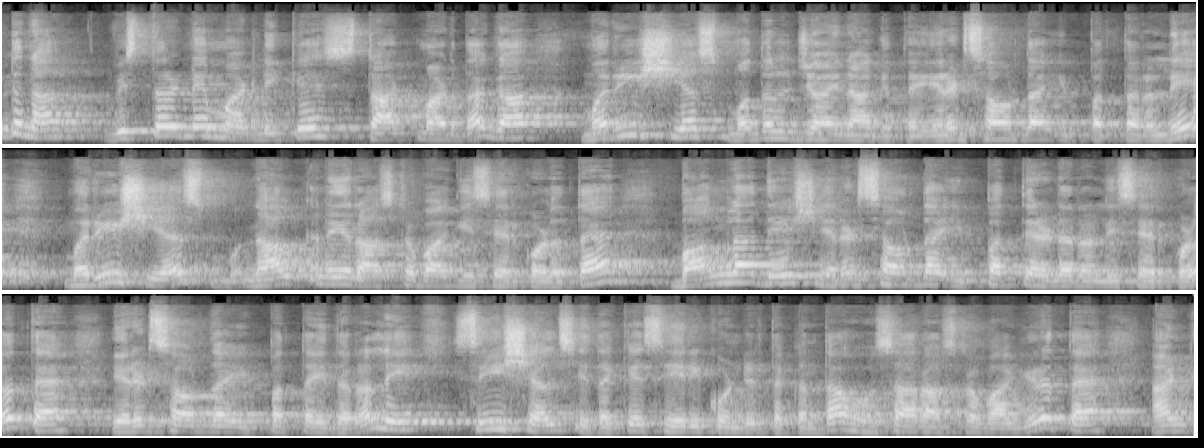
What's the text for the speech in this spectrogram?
ಇದನ್ನ ವಿಸ್ತರಣೆ ಮಾಡಲಿಕ್ಕೆ ಸ್ಟಾರ್ಟ್ ಮಾಡಿದಾಗ ಮರೀಷಿಯಸ್ ಮೊದಲು ಜಾಯ್ನ್ ಆಗುತ್ತೆ. ಎರಡ್ ಸಾವಿರದ ಇಪ್ಪತ್ತರಲ್ಲಿ ಮರೀಷಿಯಸ್ ನಾಲ್ಕನೇ ರಾಷ್ಟ್ರವಾಗಿ ಸೇರ್ಕೊಳ್ಳುತ್ತೆ. ಬಾಂಗ್ಲಾದೇಶ್ ಎರಡ್ ಸಾವಿರದ ಇಪ್ಪತ್ತೆರಡರಲ್ಲಿ ಸೇರ್ಕೊಳ್ಳುತ್ತೆ. ಎರಡ್ ಸಾವಿರದ ಇಪ್ಪತ್ತೈದರಲ್ಲಿ ಸೀಶೆಲ್ಸ್ ಇದಕ್ಕೆ ಸೇರಿಕೊಂಡಿರ್ತಕ್ಕಂಥ ಹೊಸ ರಾಷ್ಟ್ರವಾಗಿರುತ್ತೆ. ಅಂಡ್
